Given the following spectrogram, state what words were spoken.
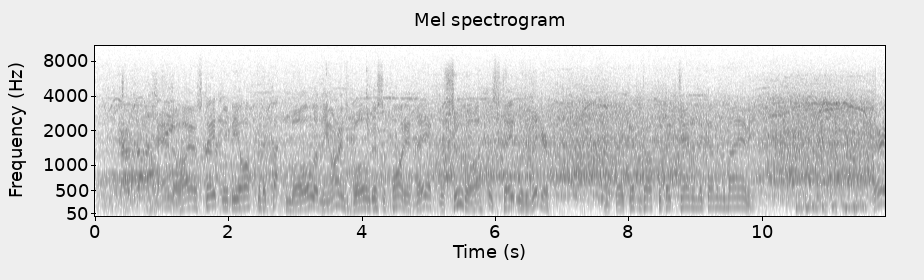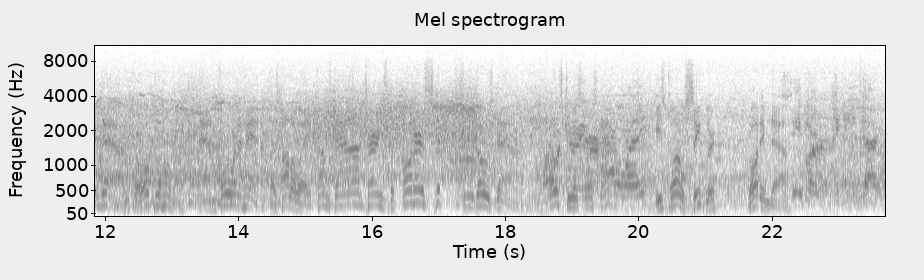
And Ohio State will be off to the Cotton Bowl, and the Orange Bowl disappointed. They had pursued Ohio State with vigor, but they couldn't talk the Big Ten into coming to Miami. Third down for Oklahoma, and four and a half as Holieway comes down, turns the corner, slips, and goes down. Close to his first down. He's close. Siebler brought him down. Siebler making the tackle.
